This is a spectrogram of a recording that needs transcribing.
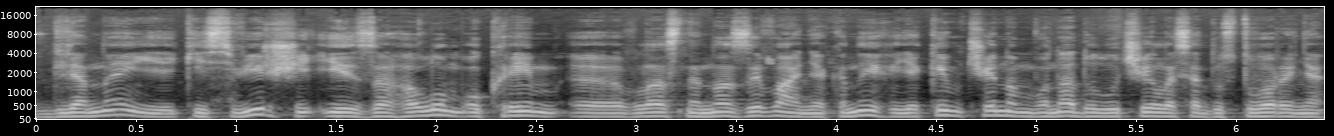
для неї якісь вірші, і загалом, окрім власне називання книги, яким чином вона долучилася до створення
